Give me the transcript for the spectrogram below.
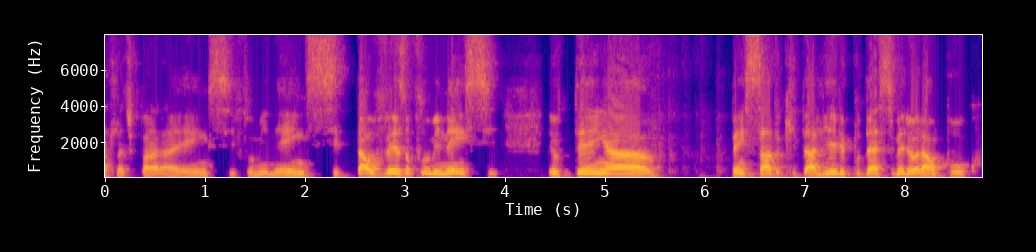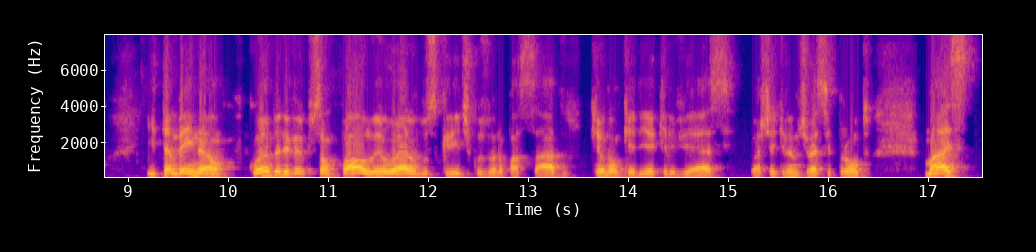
Atlético Paranaense, Fluminense. Talvez o Fluminense eu tenha pensado que dali ele pudesse melhorar um pouco. E também não. Quando ele veio para São Paulo, eu era um dos críticos do ano passado, que eu não queria que ele viesse. Eu achei que ele não tivesse pronto. Mas,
